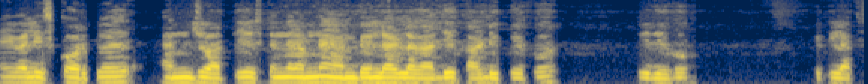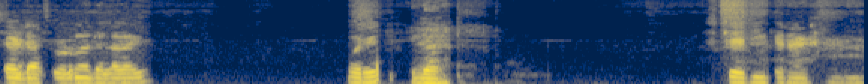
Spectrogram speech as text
नई वाली स्कॉर्पियो एन जो आती है इसके अंदर हमने एम्बियन लाइट लगा दी कार्डी के। ऊपर ये देखो एक लेफ़्ट साइड डैशबोर्ड में लगाई। और एक इधर। स्टेरिंग के राइट साइड में।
